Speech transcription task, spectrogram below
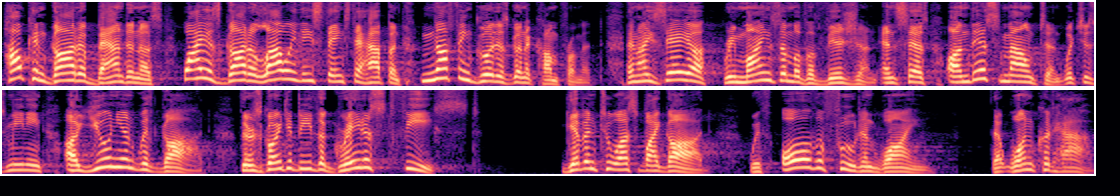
How can God abandon us? Why is God allowing these things to happen? Nothing good is going to come from it. And Isaiah reminds them of a vision and says, On this mountain, which is meaning a union with God, there's going to be the greatest feast given to us by God with all the food and wine that one could have.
